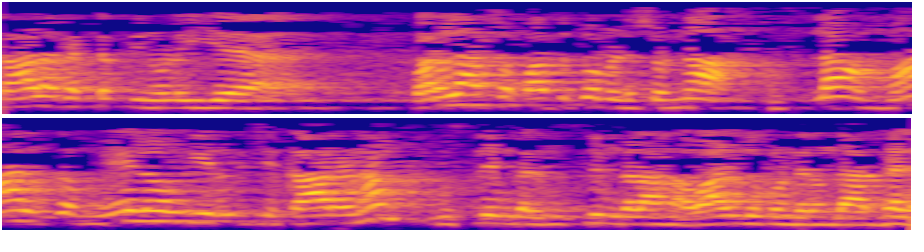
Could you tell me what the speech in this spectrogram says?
காலகட்டத்தினுடைய வரலாற்றை பார்த்துட்டோம் என்று சொன்னா இஸ்லாம் மார்க்கம் மேலோங்கி இருந்துச்சு காரணம் முஸ்லிம்கள் முஸ்லிம்களாக வாழ்ந்து கொண்டிருந்தார்கள்.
